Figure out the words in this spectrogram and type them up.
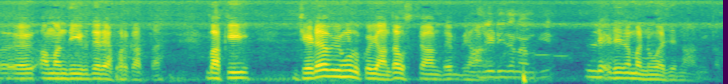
ਅਹ, ਅਮਨਦੀਪ ਦੇ ਰੈਫਰ ਕਰਤਾ। ਬਾਕੀ ਜਿਹੜਾ ਵੀ ਹੁਣ ਕੋਈ ਆਂਦਾ ਉਸ ਟਾਈਮ ਦੇ ਬਿਆਨ ਲੇਡੀ ਦਾ ਨਾਮ ਕੀ ਹੈ? ਲੇਡੀ ਦਾ ਮੈਨੂੰ ਅਜੇ ਨਾਂ ਨਹੀਂ ਪਤਾ।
